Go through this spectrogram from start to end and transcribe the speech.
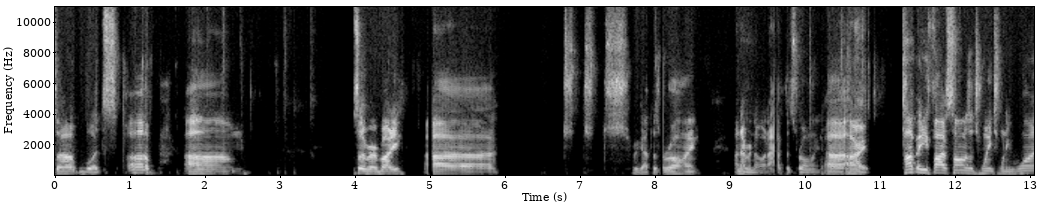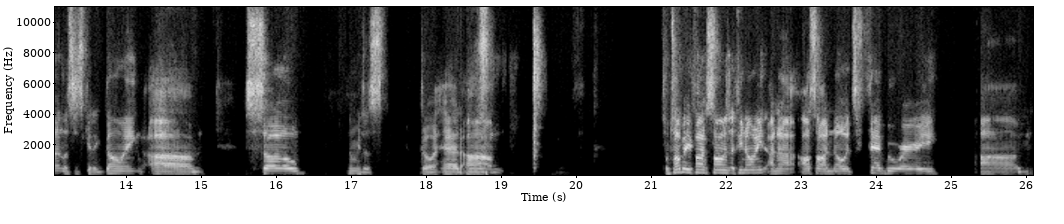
up? What's up? Um, what's up, everybody? Uh, we got this rolling. I never know when I have this rolling. Uh, all right, top 85 songs of 2021. Let's just get it going. Um, so let me just go ahead. Um, so top 85 songs. If you know any, and also I know it's February. Um,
